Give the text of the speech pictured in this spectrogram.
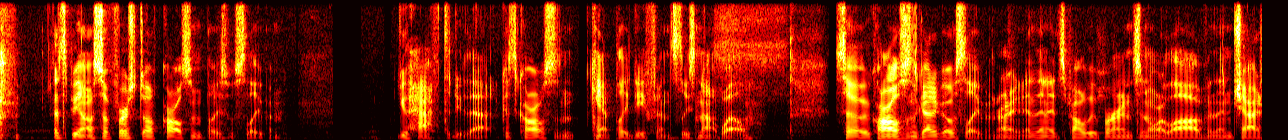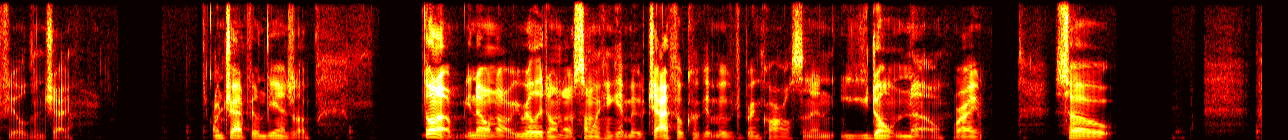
let's be honest. So first off, Karlsson plays with Slavin. You have to do that because Karlsson can't play defense, at least not well. So Karlsson's got to go with Slavin, right? And then it's probably Burns and Orlov, and then Chatfield and Shea, or Chatfield and DeAngelo. Don't know. You don't know. You really don't know. Someone can get moved. Chatfield could get moved to bring Karlsson, and you don't know, right? So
